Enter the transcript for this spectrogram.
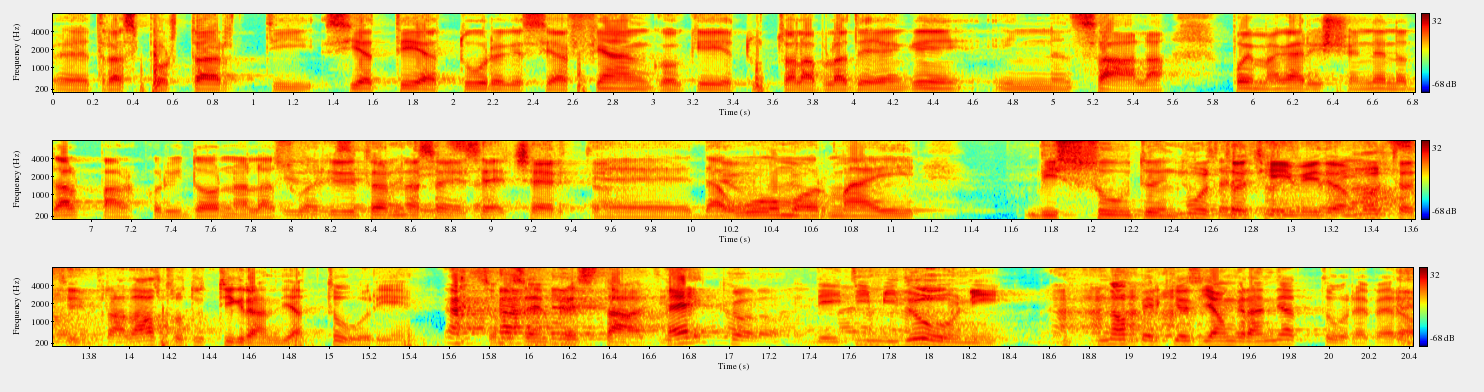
eh, trasportarti sia te attore che sei a fianco che tutta la platea che in sala, poi magari scendendo dal palco ritorna alla sua Ritorna se- certo. Eh, da uomo ormai vissuto in Molto timido, molto timido. Tra l'altro tutti grandi attori, sono sempre stati Eccolo. dei timidoni, non perché io sia un grande attore, però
